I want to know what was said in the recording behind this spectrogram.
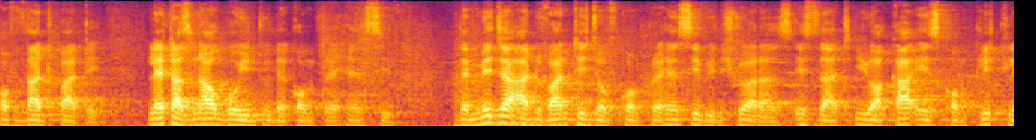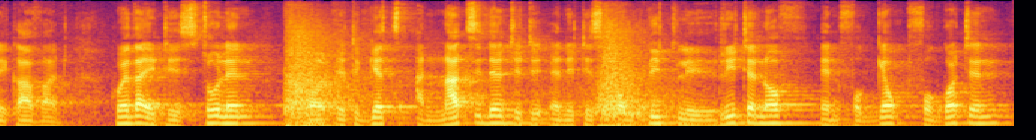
of that party. Let us now go into the comprehensive. The major advantage of comprehensive insurance is that your car is completely covered. Whether it is stolen or it gets an accident and it is completely written off and forget, forgotten,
